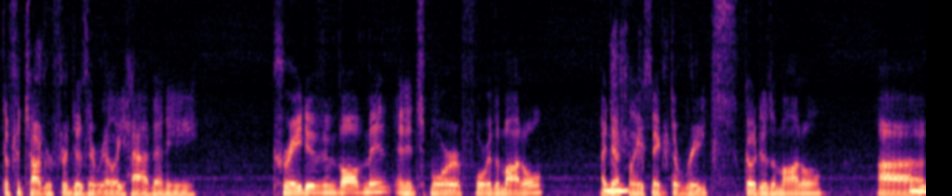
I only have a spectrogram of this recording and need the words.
the photographer doesn't really have any creative involvement and it's more for the model, I definitely think the rates go to the model. Uh,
